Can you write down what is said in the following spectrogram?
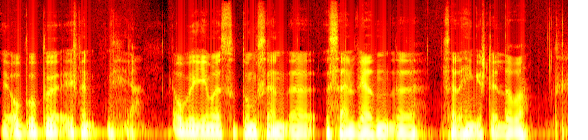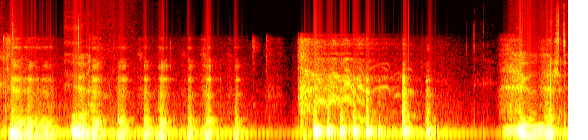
ja ob, ob, ich mein, ja, ob wir jemals so dumm sein, äh, sein werden, äh, sei dahingestellt, aber. ja. Lieber nicht.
